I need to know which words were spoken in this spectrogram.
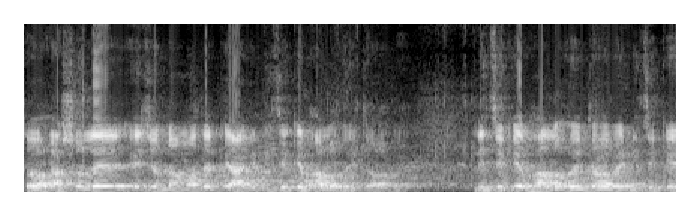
তো আসলে এই জন্য আমাদেরকে আগে নিজেকে ভালো হইতে হবে। নিজেকে ভালো হইতে হবে, নিজেকে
